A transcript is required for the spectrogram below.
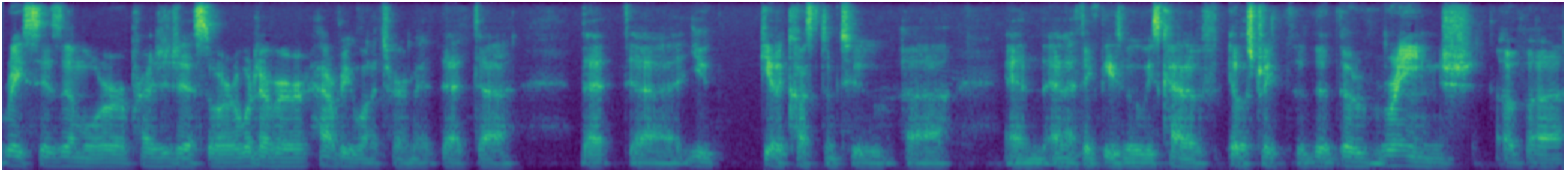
racism or prejudice or whatever, however you want to term it, that uh, that uh, you get accustomed to. And and I think these movies kind of illustrate the the, the range of uh,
